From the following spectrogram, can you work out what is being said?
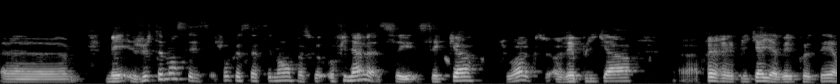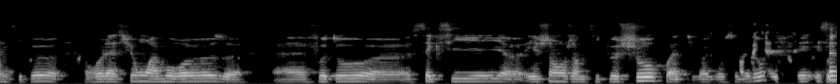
Mais justement, je trouve que c'est assez marrant parce qu'au final, ces, ces cas, tu vois, réplica, après réplica, il y avait le côté un petit peu relation amoureuse, euh, photos euh, sexy, euh, échange un petit peu chaud, quoi, tu vois, grosso modo. Et, ça,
